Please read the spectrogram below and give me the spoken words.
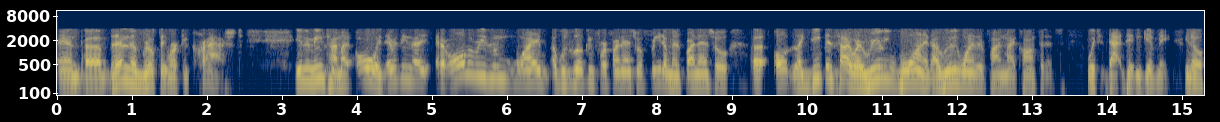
And uh, but then the real estate market crashed. In the meantime, I always everything that I, all the reason why I was looking for financial freedom and financial, uh, all like deep inside, what I really wanted, I really wanted to find my confidence, which that didn't give me. You know,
